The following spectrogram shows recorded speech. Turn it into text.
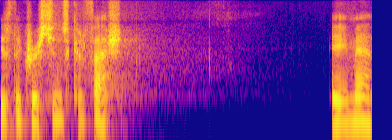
is the Christian's confession. Amen.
